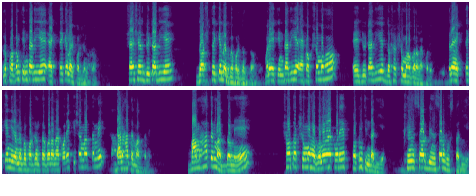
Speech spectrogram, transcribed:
প্রথম তিনটা দিয়ে এক থেকে নয় পর্যন্ত। শেষের দুইটা দিয়ে দশ থেকে নব্বই পর্যন্ত। মানে এই তিনটা দিয়ে একক সমূহ এই দুইটা দিয়ে দশক সমূহ গণনা করে। তাহলে এক থেকে নিরানব্বই পর্যন্ত গণনা করে কিসের মাধ্যমে? ডান হাতের মাধ্যমে। বাম হাতের মাধ্যমে শতক সমূহ গণনা করে প্রথম তিনটা দিয়ে, খিনসর বিনসর বুস্তা দিয়ে।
